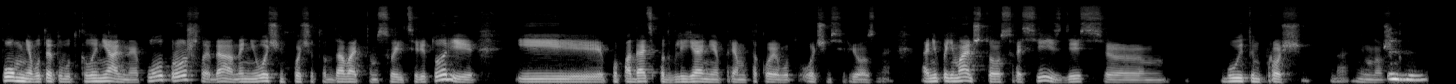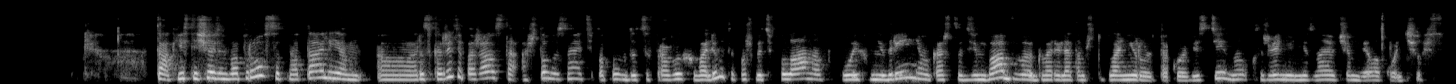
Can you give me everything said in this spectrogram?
помня вот это вот колониальное прошлое, да, она не очень хочет отдавать там свои территории и попадать под влияние прям такое вот очень серьезное. Они понимают, что с Россией здесь э, будет им проще, да, немножко. Mm-hmm. Так, есть еще один вопрос от Натальи. А, расскажите, пожалуйста, а что вы знаете по поводу цифровых валют и, может быть, планов по их внедрению? Кажется, в Зимбабве говорили о том, что планируют такое ввести, но, к сожалению, не знаю, чем дело кончилось.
